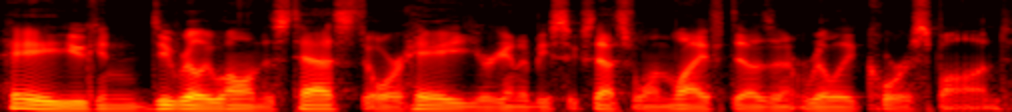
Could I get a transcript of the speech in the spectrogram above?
hey, you can do really well on this test or hey, you're going to be successful in life doesn't really correspond?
